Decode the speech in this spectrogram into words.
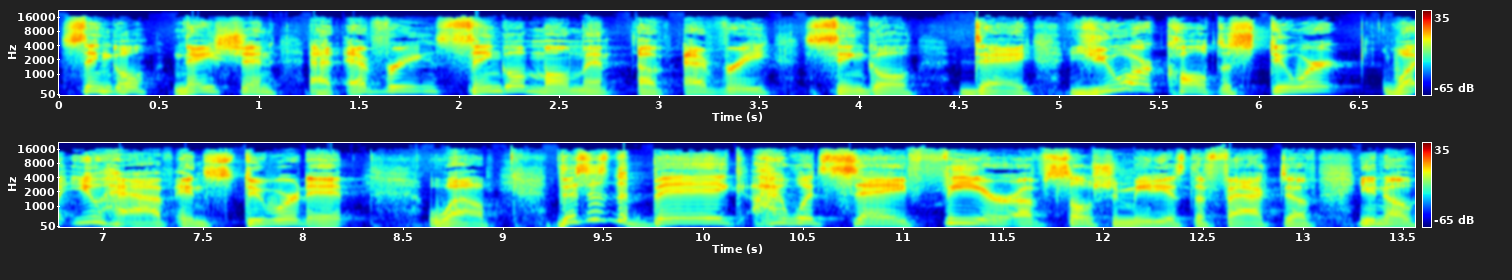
single nation at every single moment of every single day. You are called to steward what you have and steward it well. This is the big, I would say, fear of social media is the fact of, you know,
